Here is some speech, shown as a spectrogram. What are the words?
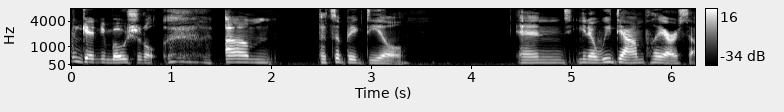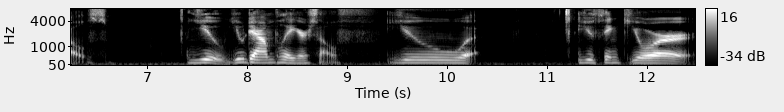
I'm getting emotional. Um, that's a big deal. And, you know, we downplay ourselves. You, you downplay yourself. You, you think you're,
